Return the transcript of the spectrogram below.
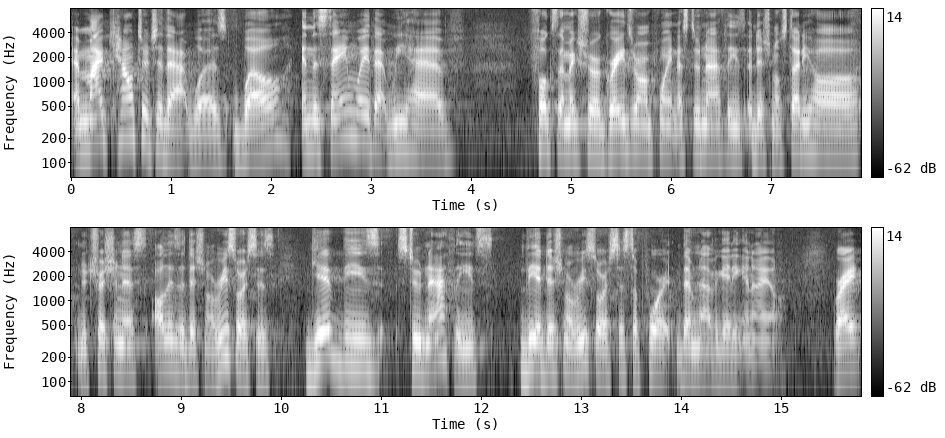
And my counter to that was, well, in the same way that we have folks that make sure grades are on point as student athletes, additional study hall, nutritionists, all these additional resources, give these student athletes the additional resource to support them navigating NIL, right?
